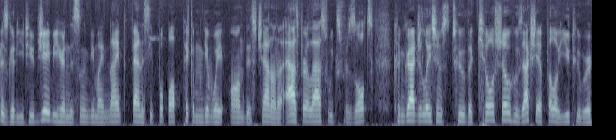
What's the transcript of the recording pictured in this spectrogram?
is good YouTube? JB here and this is going to be my ninth fantasy football pick'em giveaway on this channel. Now as for last week's results, congratulations to the Kill Show who's actually a fellow YouTuber.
